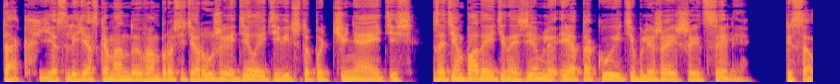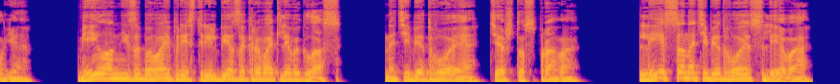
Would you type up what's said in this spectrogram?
«Так, если я скомандую вам бросить оружие, делайте вид, что подчиняетесь, затем падаете на землю и атакуете ближайшие цели», – писал я. «Милан, не забывай при стрельбе закрывать левый глаз. На тебе двое, те, что справа. Лиса, на тебе двое слева.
